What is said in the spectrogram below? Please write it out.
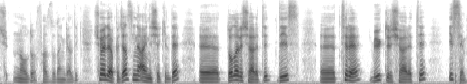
şu, ne oldu? Fazladan geldik. Şöyle yapacağız. Yine aynı şekilde e, dolar işareti this e, tire büyüktür işareti isim.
